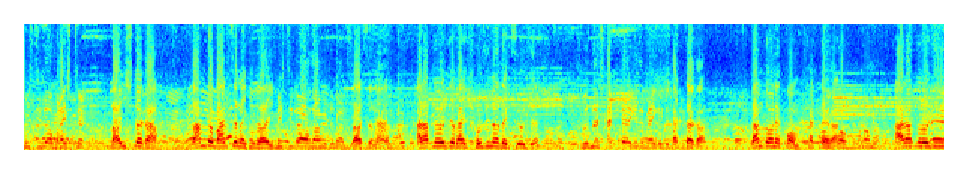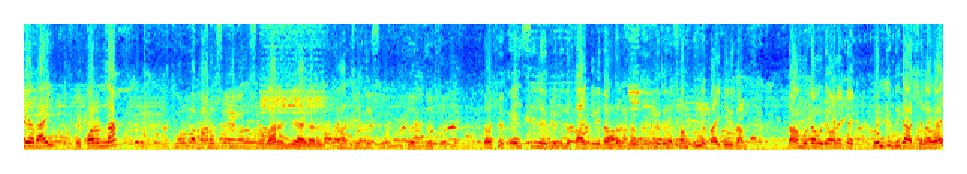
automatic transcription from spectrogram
মিষ্টি লাউ বাইশ টাকা। বাইশ টাকা। দাম তো বাড়ছে নাকি ভাই? মিষ্টি লাউ দাম একটু বাড়ছে। বাড়ছে না? আর আপনার ওই যে ভাই সজিনা দেখছি ওই যে। সুজনা ষাট টাকা কেজি ষাট টাকা। দাম তো অনেক কম ষাট টাকা। আর আপনার ওই যে ইয়ে ভাই ওই করল্লা করলা বারোশো এগারোশো। বারোশো চোদ্দোশো। চোদ্দোশো। দর্শক এই ছিল এগুলো কিন্তু পাইকারি দাম দর্শক। এগুলো কিন্তু সম্পূর্ণ পাইকারি দাম। দাম মোটামুটি অনেকটা কমতির দিকে আসছে না ভাই?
